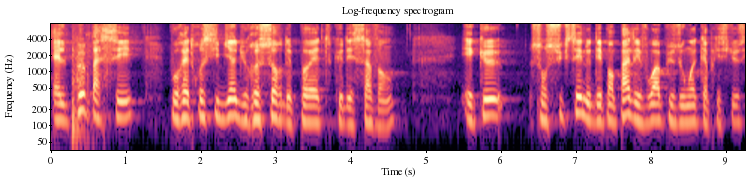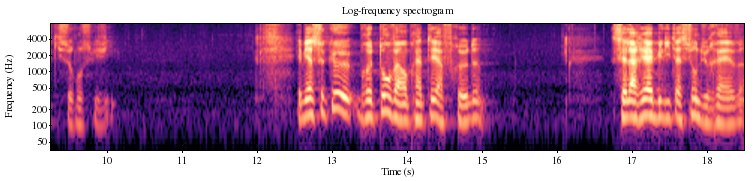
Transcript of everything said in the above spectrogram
elle peut passer pour être aussi bien du ressort des poètes que des savants, et que son succès ne dépend pas des voies plus ou moins capricieuses qui seront suivies. Eh bien, ce que Breton va emprunter à Freud, c'est la réhabilitation du rêve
